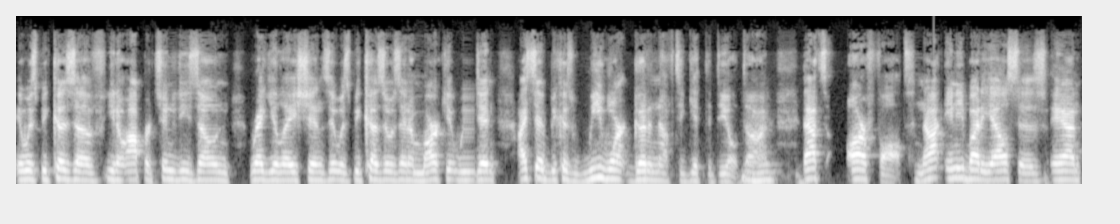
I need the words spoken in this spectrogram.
it was because of you know opportunity zone regulations. It was because it was in a market we didn't i said because we weren't good enough to get the deal done. Mm-hmm. that's our fault not anybody else's. And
